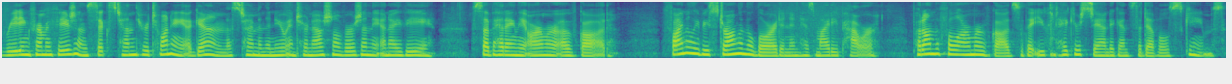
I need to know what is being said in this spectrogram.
Reading from Ephesians 6 10 through 20, again, this time in the New International Version, the NIV, subheading The Armor of God. Finally, be strong in the Lord and in his mighty power. Put on the full armor of God so that you can take your stand against the devil's schemes.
